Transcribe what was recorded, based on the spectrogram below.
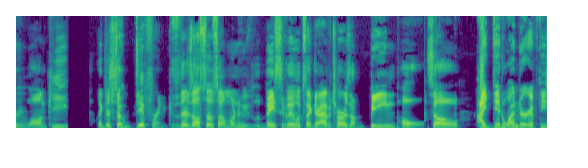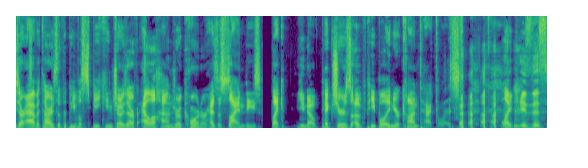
better. wonky. Like they're so different. Because there's also someone who basically looks like their avatar is a beanpole. So I did wonder if these are avatars that the people speaking chose, or if Alejandro Corner has assigned these, like, you know, pictures of people in your contact list. like is this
